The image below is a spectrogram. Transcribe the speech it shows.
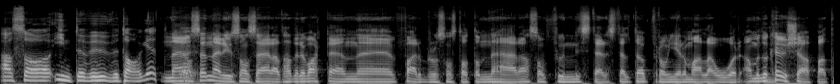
Alltså inte överhuvudtaget. Nej, och sen är det ju som så här att hade det varit en eh, farbror som stått dem nära, som funnits där, ställt upp för dem genom alla år, ja men då kan jag ju köpa att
